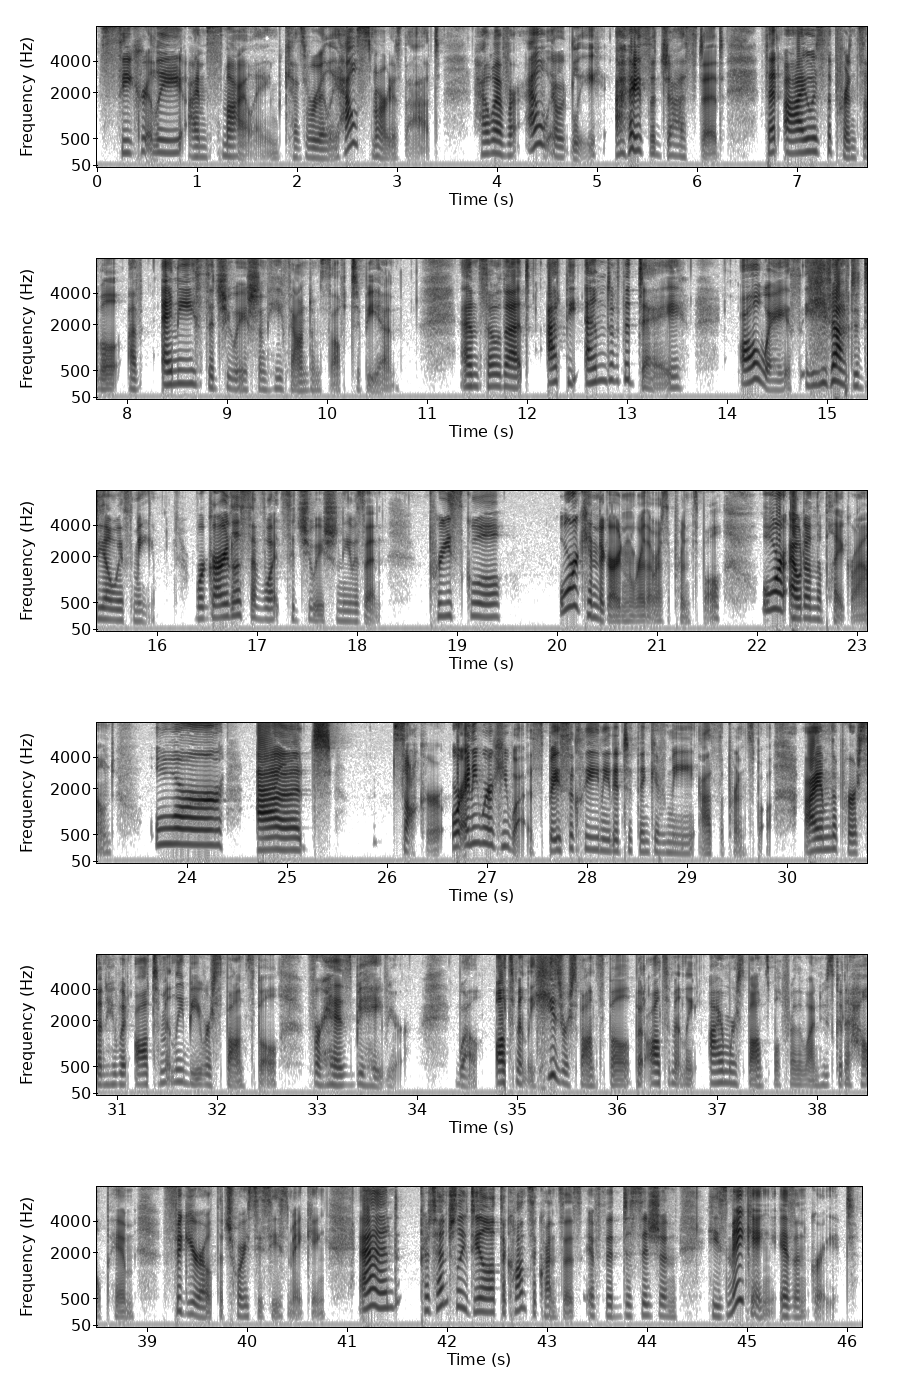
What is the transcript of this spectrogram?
Secretly, I'm smiling because really, how smart is that? However, outwardly, I suggested that I was the principal of any situation he found himself to be in. And so that at the end of the day, always he'd have to deal with me regardless of what situation he was in preschool or kindergarten, where there was a principal, or out on the playground, or at soccer or anywhere he was, basically he needed to think of me as the principal. I am the person who would ultimately be responsible for his behavior. Well, ultimately he's responsible, but ultimately I'm responsible for the one who's going to help him figure out the choices he's making and potentially deal out the consequences if the decision he's making isn't great.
